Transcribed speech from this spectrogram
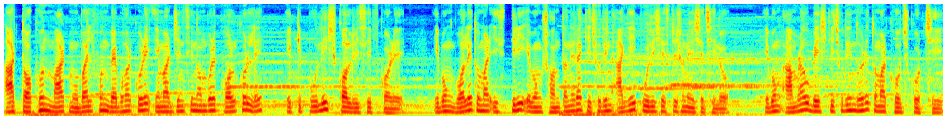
আর তখন মার্ক মোবাইল ফোন ব্যবহার করে এমার্জেন্সি নম্বরে কল করলে একটি পুলিশ কল রিসিভ করে এবং বলে তোমার স্ত্রী এবং সন্তানেরা কিছুদিন আগেই পুলিশ স্টেশনে এসেছিল এবং আমরাও বেশ কিছুদিন ধরে তোমার খোঁজ করছি।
